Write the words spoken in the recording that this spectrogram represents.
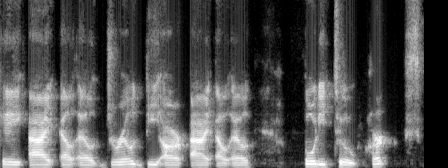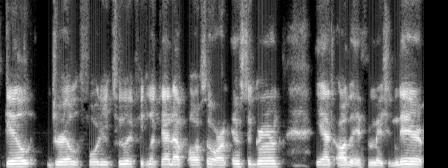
K I L L Drill D R I L L 42. Herc Skill Drill 42. If you look that up also on Instagram, he has all the information there.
